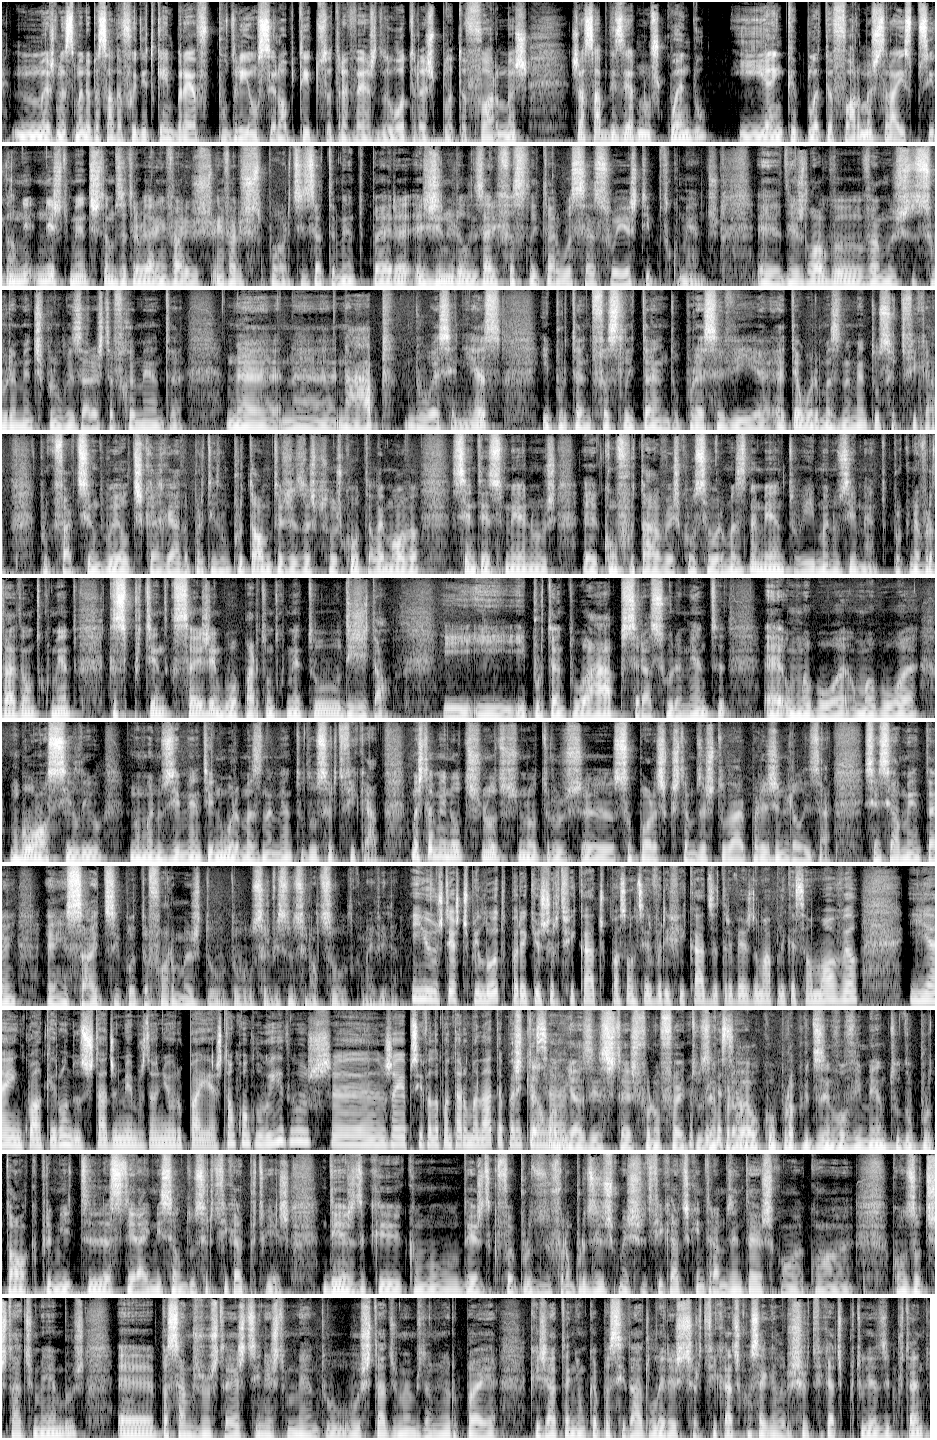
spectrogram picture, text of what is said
mas na semana passada foi dito que em breve poderiam ser obtidos através de outras plataformas. Já sabe dizer-nos quando e em que plataformas será isso possível? Neste momento estamos a trabalhar em vários, em vários suportes, exatamente para generalizar e facilitar o acesso a este tipo de documentos. Eh, desde logo vamos seguramente disponibilizar esta ferramenta na, na, na app do SNS e, portanto, facilitando por essa via até o armazenamento do certificado, porque de facto sendo ele descarregado a partir de um portal, muitas vezes as pessoas com o telemóvel sentem-se menos eh, confortáveis com o seu armazenamento e manuseamento, porque na verdade é um documento que se pretende que seja, em boa parte, um documento digital. E, e, e portanto, a app será seguramente uh, uma boa, uma boa, um bom auxílio no manuseamento e no armazenamento do certificado. Mas também noutros, noutros, noutros uh, suportes que estamos a estudar para generalizar, essencialmente em, em sites e plataformas do, do Serviço Nacional de Saúde, como é evidente. E os testes piloto para que os certificados possam ser verificados através de uma aplicação móvel e em qualquer um dos Estados-membros da União Europeia Europeia estão concluídos? Uh, já é possível apontar uma data para Estão, que essa aliás, esses testes foram feitos aplicação... em paralelo com o próprio desenvolvimento do portal que permite aceder à emissão do certificado português. Desde que, como, desde que foi produzido, foram produzidos os primeiros certificados que entramos em testes com, a, com, a, com os outros Estados-membros, passamos nos testes e neste momento os Estados-membros da União Europeia que já tenham capacidade de ler estes certificados conseguem ler os certificados portugueses e, portanto,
